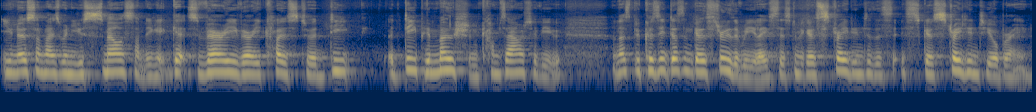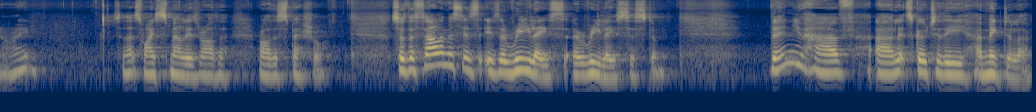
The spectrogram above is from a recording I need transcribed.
you know sometimes when you smell something, it gets very, very close to a deep, a deep emotion comes out of you. And that's because it doesn't go through the relay system, it goes straight into, the, it goes straight into your brain, all right? So that's why smell is rather, rather special. So the thalamus is, is a, relay, a relay system. Then you have, uh, let's go to the amygdala.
